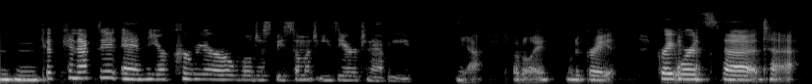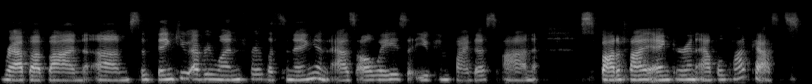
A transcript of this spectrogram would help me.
mm-hmm. get connected and your career will just be so much easier to navigate. Yeah totally. What a great great words to, to wrap up on. Um, so thank you everyone for listening and as always you can find us on spotify anchor and apple podcasts.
